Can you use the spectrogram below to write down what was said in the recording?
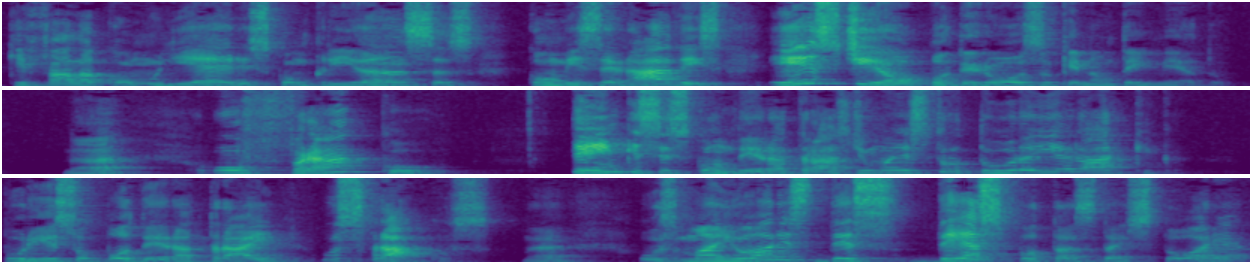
que fala com mulheres, com crianças, com miseráveis, este é o poderoso que não tem medo. Né? O fraco tem que se esconder atrás de uma estrutura hierárquica. Por isso o poder atrai os fracos. Né? Os maiores déspotas da história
